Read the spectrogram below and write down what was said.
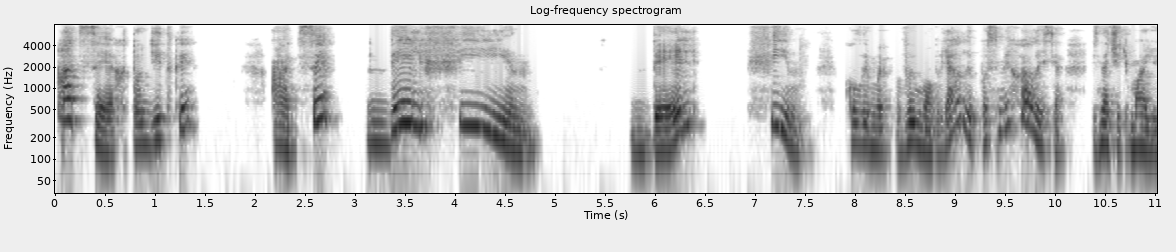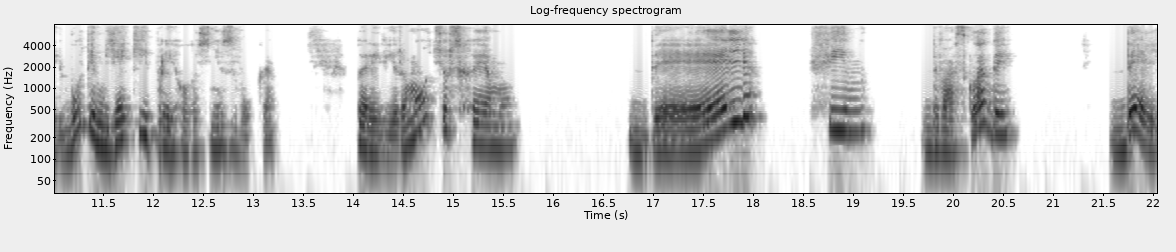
А це хто, дітки? А це дельфін. Дельфін. Коли ми вимовляли, посміхалися, значить, мають бути м'які приголосні звуки. Перевіримо цю схему. Дельфін. Два склади. Дель.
